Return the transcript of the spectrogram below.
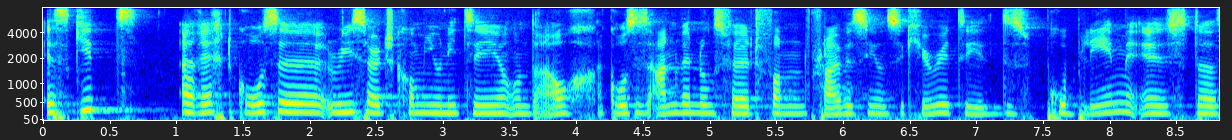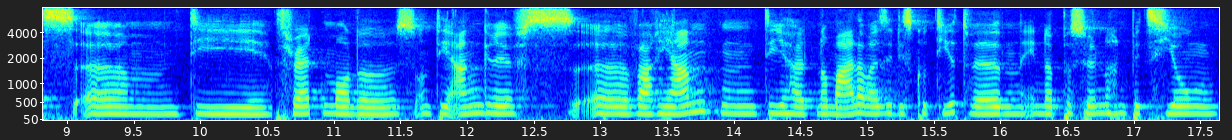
Es gibt eine recht große Research Community und auch ein großes Anwendungsfeld von Privacy und Security. Das Problem ist, dass ähm, die Threat Models und die Angriffsvarianten, äh, die halt normalerweise diskutiert werden in der persönlichen Beziehung,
